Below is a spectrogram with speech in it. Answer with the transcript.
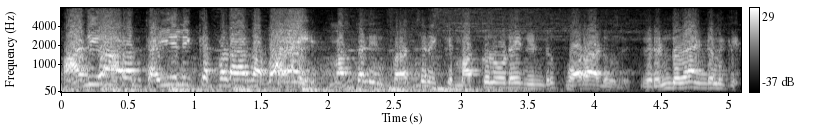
அதிகாரம் கையளிக்கப்படாத வரை மக்களின் பிரச்சனைக்கு மக்களோட நின்று போராடுவது. இது ரெண்டு தான் எங்களுக்கு.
